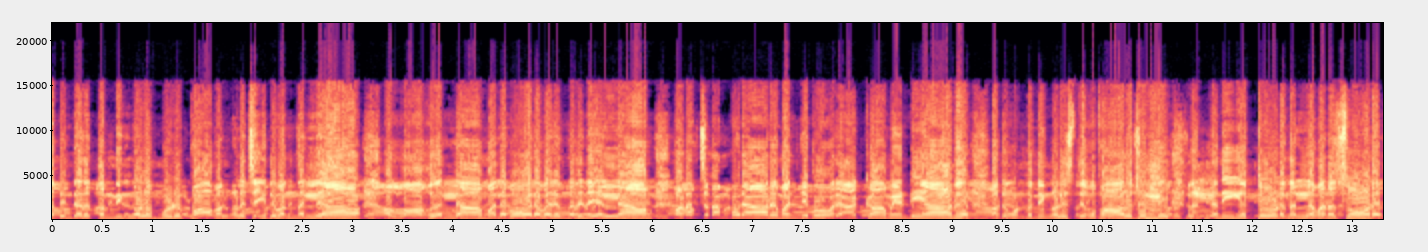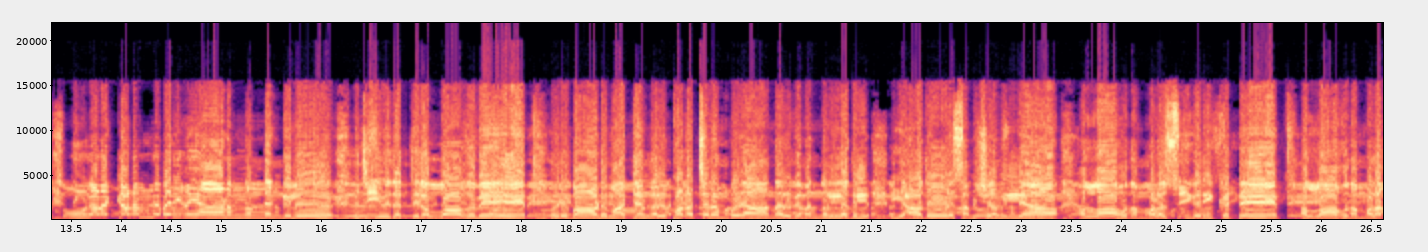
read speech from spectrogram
അതിന്റെ അർത്ഥം നിങ്ങളും മുഴുപാവങ്ങൾ ചെയ്തു വന്നല്ല. അള്ളാഹു എല്ലാം മല പോലെ വരുന്നതിനെയെല്ലാം പടച്ചതമ്പുരാന് മഞ്ഞ് പോലെ ആക്കാൻ വേണ്ടിയാണ്. അതുകൊണ്ട് നിങ്ങൾ ചൊല്ലി. നല്ല നീയത്തോടെ നല്ല മനസ്സോടെ നിങ്ങളെ കടന്നു വരികയാണെന്നുണ്ടെങ്കിൽ ജീവിതത്തിൽ അള്ളാഹുവേ ഒരുപാട് മാറ്റങ്ങൾ പടച്ചതമ്പുരാ നൽകുമെന്നുള്ളതിൽ യാതൊരു സംശയമില്ല അള്ളാഹു നമ്മളെ സ്വീകരിക്കട്ടെ. അള്ളാഹു നമ്മളെ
